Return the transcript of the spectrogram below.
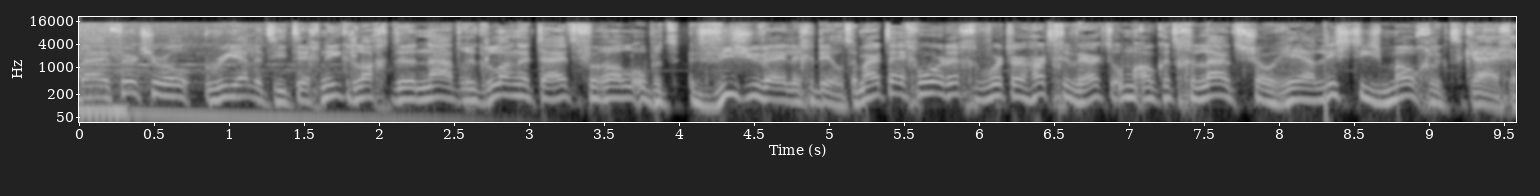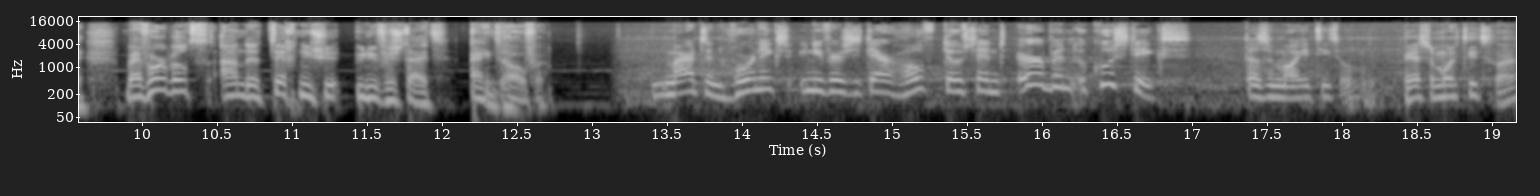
Bij virtual reality techniek lag de nadruk lange tijd vooral op het visuele gedeelte. Maar tegenwoordig wordt er hard gewerkt om ook het geluid zo realistisch mogelijk te krijgen. Bijvoorbeeld aan de Technische Universiteit Eindhoven. Maarten Hornix, universitair hoofddocent Urban Acoustics. Dat is een mooie titel. Ja, dat is een mooie titel. Hè?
